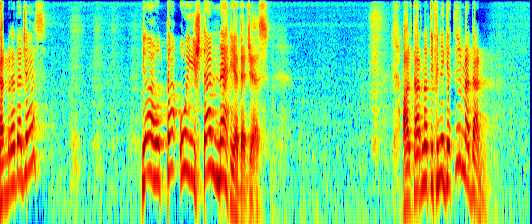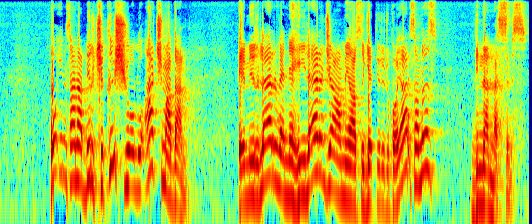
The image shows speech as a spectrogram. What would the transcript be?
emredeceğiz yahut da o işten nehyedeceğiz. Alternatifini getirmeden o insana bir çıkış yolu açmadan emirler ve nehiler camiası getirir koyarsanız dinlenmezsiniz.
